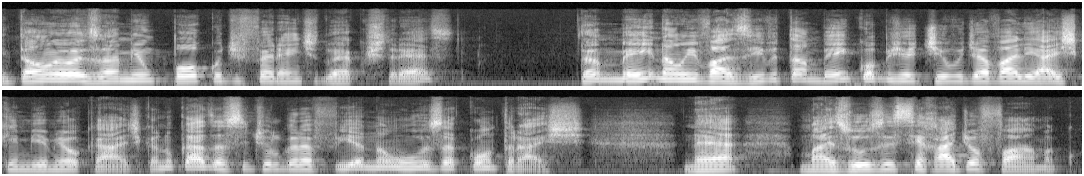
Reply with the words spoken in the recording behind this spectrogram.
Então é um exame um pouco diferente do ecoestresse, também não invasivo e também com o objetivo de avaliar a isquemia miocárdica. No caso da cintilografia, não usa contraste. né? Mas usa esse radiofármaco.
